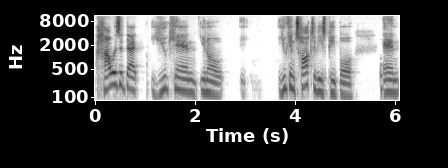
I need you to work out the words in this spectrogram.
how is it that you can, you know, you can talk to these people and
